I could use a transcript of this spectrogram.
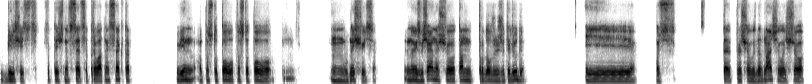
більшість, фактично все це приватний сектор, він поступово поступово знищується. Ну і звичайно, що там продовжують жити люди. І ось те, про що ви зазначили, що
